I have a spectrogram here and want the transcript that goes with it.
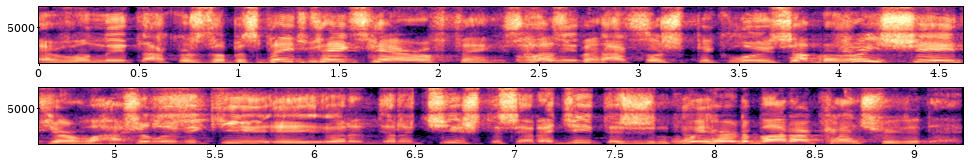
Е, Вони також They забезпечують. take care of things. Вони Husbands, також піклуються про appreciate your wives. чоловіки. е, р- Тіштеся, радійте з We жінками. heard about our country today.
